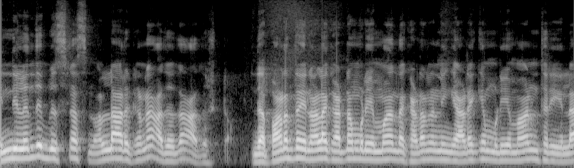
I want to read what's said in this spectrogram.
இன்னிலேருந்து பிஸ்னஸ் நல்லா இருக்குன்னா அதுதான் அதிர்ஷ்டம். இந்த பணத்தை என்னால் கட்ட முடியுமா? இந்த கடனை நீங்கள் அடைக்க முடியுமான்னு தெரியல.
